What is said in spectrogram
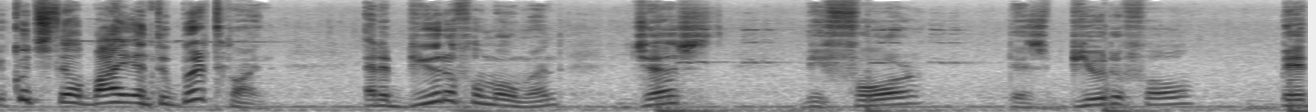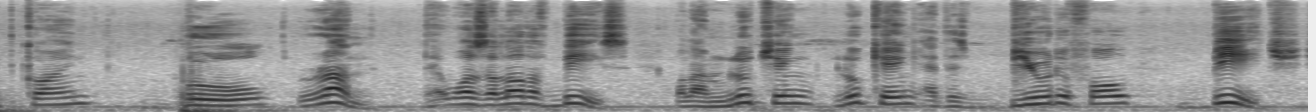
You could still buy into Bitcoin at a beautiful moment just before this beautiful Bitcoin bull run. There was a lot of bees. Well, I'm looking, looking at this beautiful beach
